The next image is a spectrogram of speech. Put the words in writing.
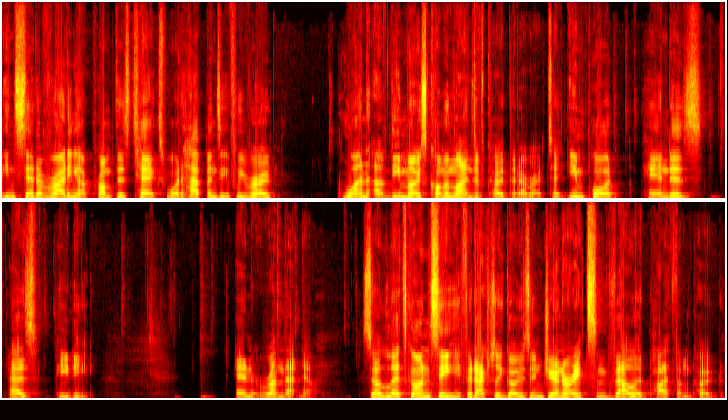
instead of writing our prompt as text, what happens if we wrote one of the most common lines of code that I wrote? So import pandas as PD and run that now. So let's go and see if it actually goes and generates some valid Python code.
